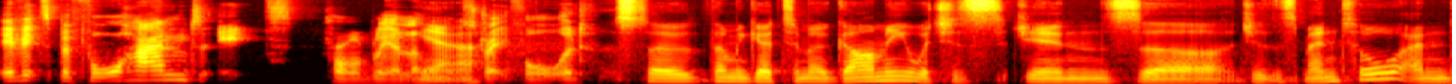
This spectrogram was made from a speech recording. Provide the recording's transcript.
if it's beforehand, it's probably a little Yeah. more straightforward. So then we go to Mogami, which is Jin's uh, Jin's mentor, and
